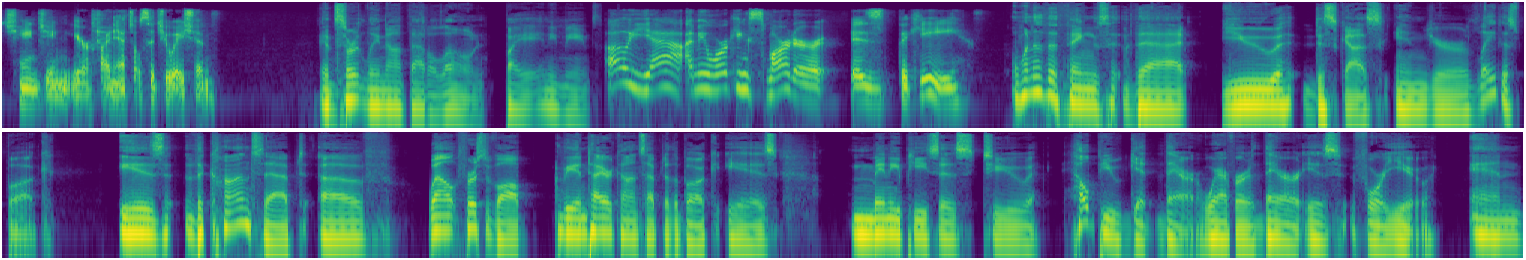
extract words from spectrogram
changing your financial situation. And certainly not that alone by any means. Oh, yeah. I mean, working smarter is the key. One of the things that you discuss in your latest book is the concept of, well, first of all, the entire concept of the book is many pieces to help you get there, wherever there is for you. And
